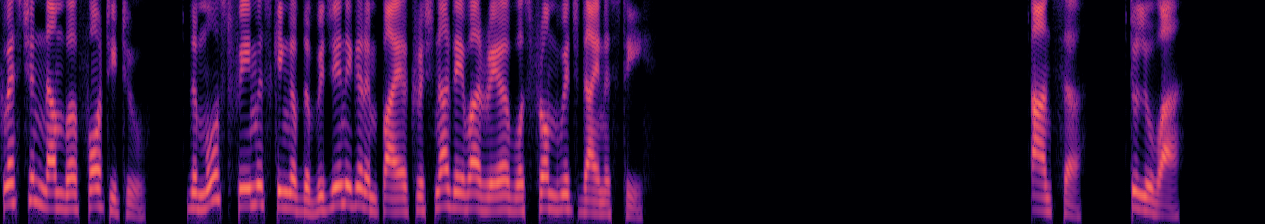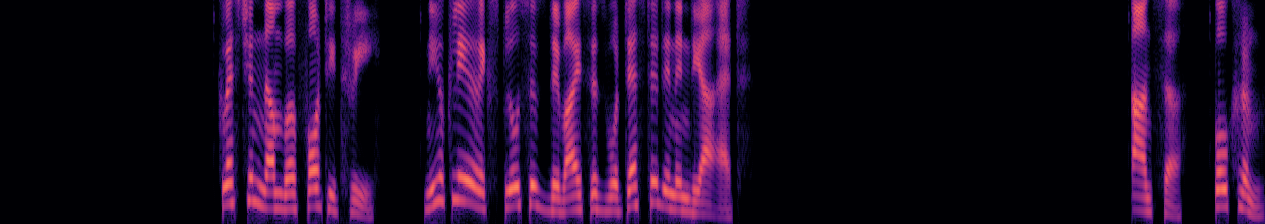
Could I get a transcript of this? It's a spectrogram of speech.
Question number 42. The most famous king of the Vijayanagar Empire Krishnadeva Raya was from which dynasty? Answer. Tuluva. Question number 43. Nuclear explosives devices were tested in India at Answer. Pokhran.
